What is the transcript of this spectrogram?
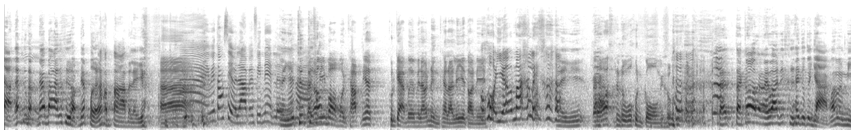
อะแล้วคือแบบแม่บ้านก็คือแบบเนี่ยเปิดแล้วทำตามอะไรอย่างเงี้ย อ่าใช่ไม่ต้องเสียเวลาไปฟิตเนสเลยอย่างงี้นะคือคะแล้วก็มีบอกหมดครับเนี่ยคุณแกะเบิร์นไปแล้ว1แคลอรี่ตอนนี้ โอ้โห เยอะมากเลยค่ะ อะไรอย่างงี้เพราะว่ารู้ว่าคุณโกงอยู่ แต่แต่ก็ไอ้ว่านี่คือให้ดูตัวอย่างว่ามันมี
